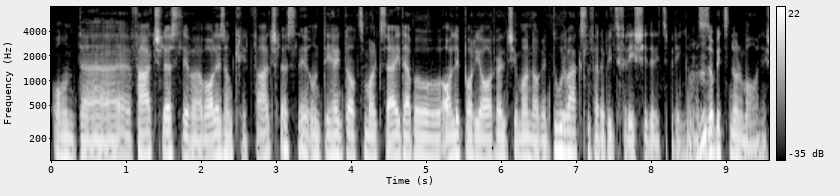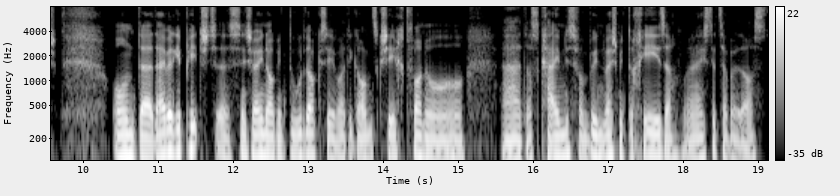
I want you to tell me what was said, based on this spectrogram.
Und äh, Feldschlössli, war Wallis und Kirt Feldschlössli. Und die haben dazu mal gesagt, eben, alle paar Jahre wollen sie mal eine Agentur wechseln, um ein bisschen Frische drin zu bringen. Mhm. Also so ein bisschen normal ist. Und äh, da haben wir gepitcht. Es war eine Agentur da, gewesen, die die ganze Geschichte von noch, äh, das Geheimnis vom Bündnis, weißt mit der Käse, heisst jetzt aber das?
